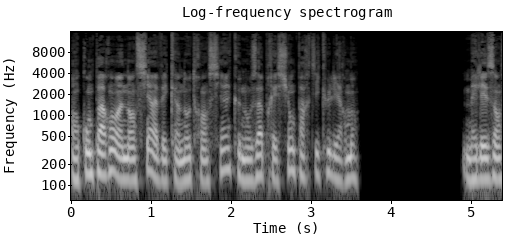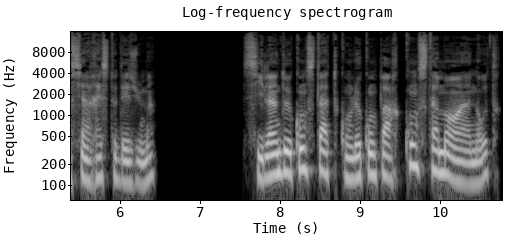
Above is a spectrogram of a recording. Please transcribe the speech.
en comparant un ancien avec un autre ancien que nous apprécions particulièrement. Mais les anciens restent des humains si l'un d'eux constate qu'on le compare constamment à un autre,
